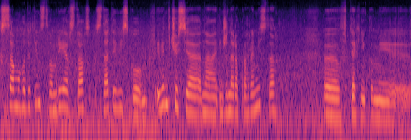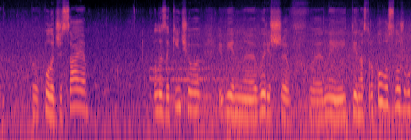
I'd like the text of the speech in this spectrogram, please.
з самого дитинства мріяв став стати військовим. Він вчився на інженера-програміста в технікумі е, в коледжі САЯ. Коли закінчував, він е, вирішив е, не йти на строкову службу,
